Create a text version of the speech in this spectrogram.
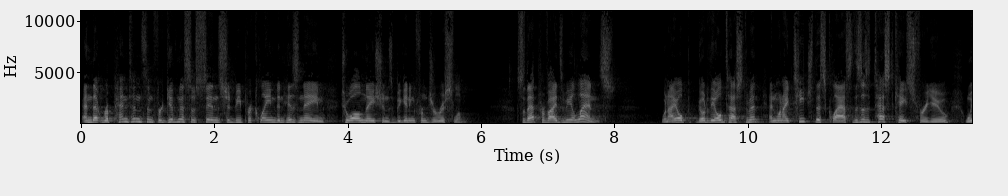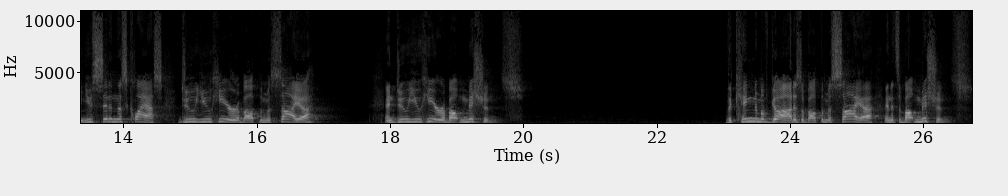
and that repentance and forgiveness of sins should be proclaimed in his name to all nations, beginning from Jerusalem. So that provides me a lens. When I go to the Old Testament and when I teach this class, this is a test case for you. When you sit in this class, do you hear about the Messiah and do you hear about missions? The kingdom of God is about the Messiah and it's about missions.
